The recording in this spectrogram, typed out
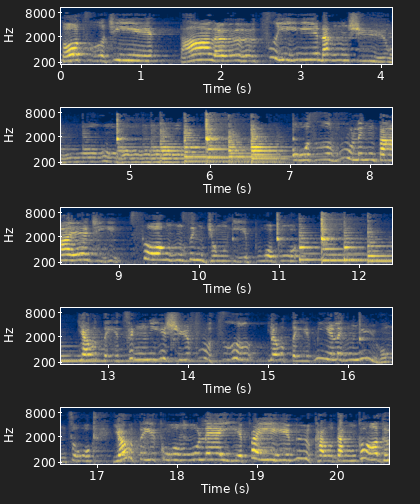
到只见大楼只一能虚我。是武林大旗，双人中一波波。要对青年徐夫子，要对美人女红妆，要对歌舞来一杯，满口蛋糕都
